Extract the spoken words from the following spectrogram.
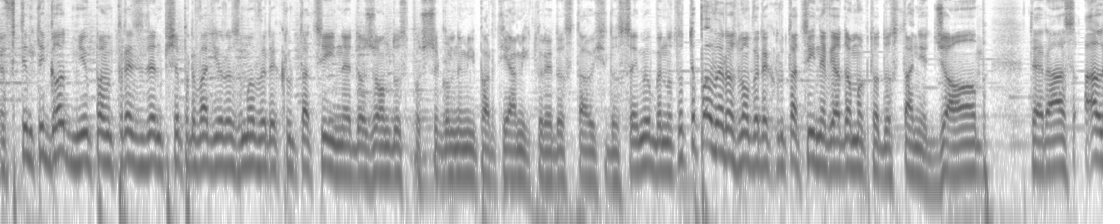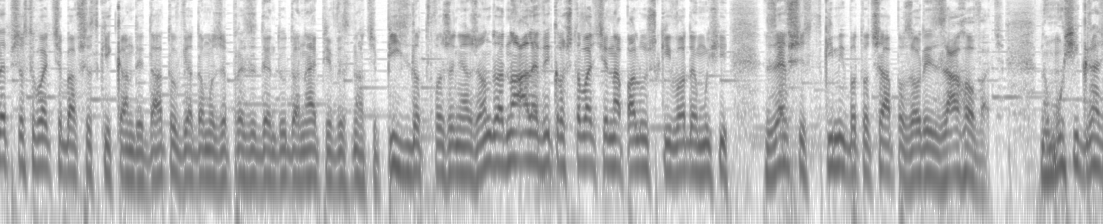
W tym tygodniu pan prezydent przeprowadzi rozmowy rekrutacyjne do rządu z poszczególnymi partiami, które dostały się do Sejmu. Będą to typowe rozmowy rekrutacyjne. Wiadomo, kto dostanie job teraz, ale przesłuchać trzeba wszystkich kandydatów. Wiadomo, że prezydent Duda najpierw wyznaczy PiS do tworzenia rządu, no ale wykosztować się na paluszki wodę musi ze wszystkimi, bo to trzeba pozory zachować. No musi grać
